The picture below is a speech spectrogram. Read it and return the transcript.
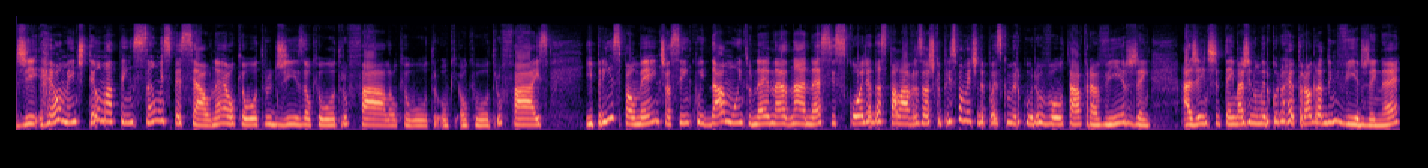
de realmente ter uma atenção especial, né, ao que o outro diz, ao que o outro fala, ao que o outro, ao que, ao que o outro faz. E principalmente, assim, cuidar muito, né, na, na, nessa escolha das palavras. Eu acho que principalmente depois que o Mercúrio voltar para a Virgem, a gente tem, imagina, um Mercúrio retrógrado em Virgem, né?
